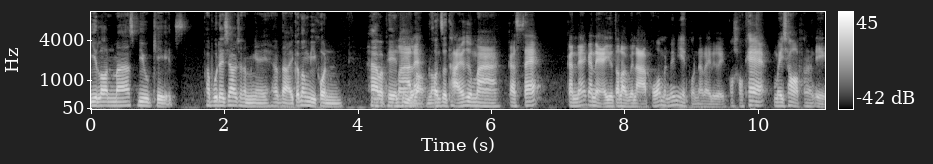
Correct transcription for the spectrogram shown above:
อีลอนมัสบิลเกตส์พระพุทธเจ้าจะทำยังไงแทบตายก็ต้องมีคนห้าประเภทมาที่อยู่แล้รวอบรอคบนสุดท้ายก็คือมากระแซะกันแนะกันแหนอยู่ตลอดเวลาเพราะว่ามันไม่มีเหตุผลอะไรเลย เพราะเขาแค่ไม่ชอบเท่านั้นเอง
